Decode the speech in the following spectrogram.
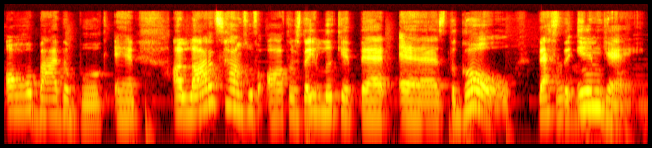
all buy the book and a lot of times with authors they look at that as the goal that's mm-hmm. the end game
